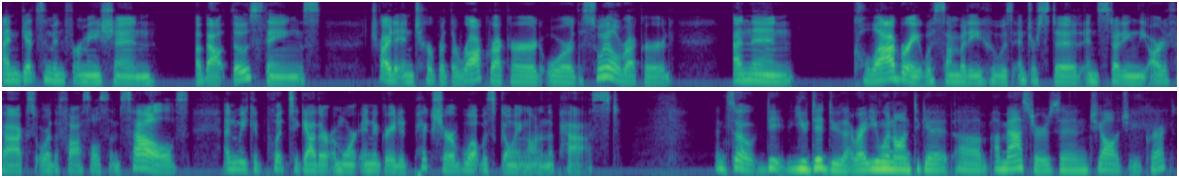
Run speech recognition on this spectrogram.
and get some information about those things, try to interpret the rock record or the soil record, and then collaborate with somebody who was interested in studying the artifacts or the fossils themselves, and we could put together a more integrated picture of what was going on in the past. And so you did do that, right? You went on to get uh, a master's in geology, correct?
